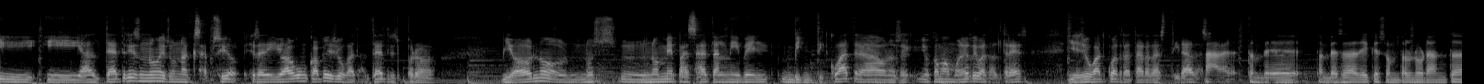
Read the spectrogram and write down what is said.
i, i el Tetris no és una excepció. És a dir, jo algun cop he jugat al Tetris, però jo no, no, no m'he passat al nivell 24 o no sé, jo com a molt he arribat al 3 i he jugat 4 tardes tirades. A veure, també, també s'ha de dir que som del 90,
